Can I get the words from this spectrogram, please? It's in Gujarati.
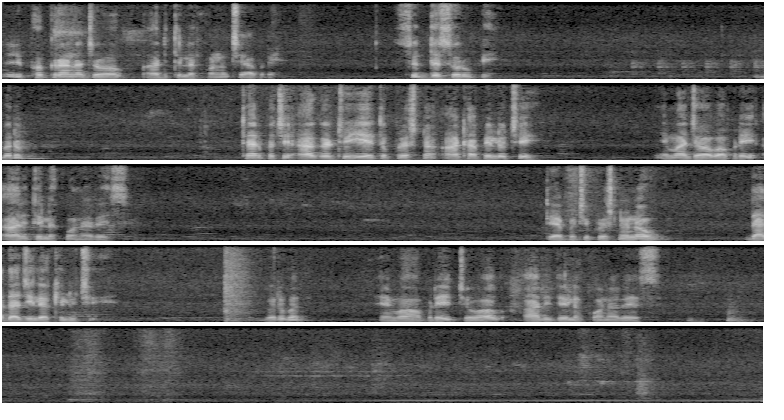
એ ફકરાના જવાબ આ રીતે લખવાનો છે આપણે. શુદ્ધ સ્વરૂપે. બરાબર? ત્યાર પછી આગળ જોઈએ તો પ્રશ્ન આઠ આપેલો છે. એમાં જવાબ આપણે આ રીતે લખવાના રહેશે. ત્યાર પછી પ્રશ્ન નવ. દાદાજી લખેલું છે. બરાબર? એમાં આપણે જવાબ આ રીતે લખવાના રહેશે.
